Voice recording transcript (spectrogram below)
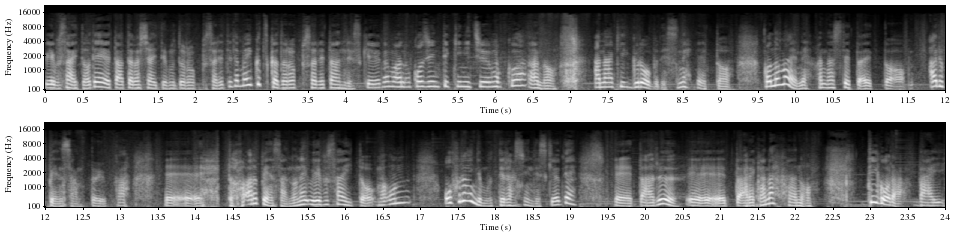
ウェブサイトで、えっと、新しいアイテムドロップされてて、まあ、いくつかドロップされたんですけれども、あの、個人的に注目は、あの、アナーキーグローブですね。えっと、この前ね、話してた、えっと、アルペンさんというか、えー、っと、アルペンさんのね、ウェブサイト、まあ、オン、オフラインでも売ってるらしいんですけどね、えー、っと、ある、えー、っと、あれかな、あの、ティゴラバイ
